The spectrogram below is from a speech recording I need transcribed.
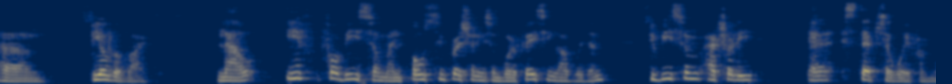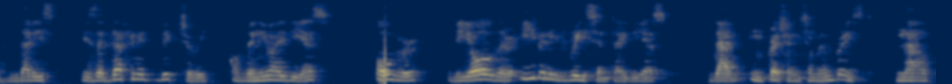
um, field of art. Now, if Fauvism and Post-Impressionism were facing off with them, Cubism actually uh, steps away from them. That is, is a definite victory of the new ideas over the older, even if recent ideas that Impressionism embraced. Now,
